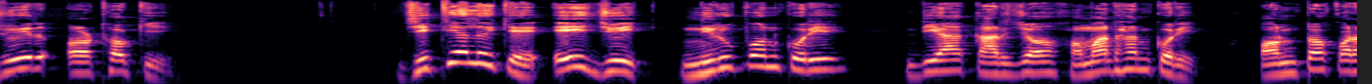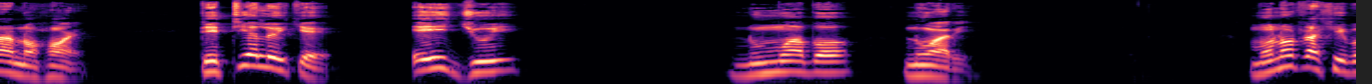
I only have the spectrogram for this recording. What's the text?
জুইৰ অৰ্থ কি? যেতিয়ালৈকে এই জুইক নিৰূপণ কৰি দিয়া কাৰ্য সমাধান কৰি অন্ত কৰা নহয় তেতিয়ালৈকে এই জুই নুমুৱাব নোৱাৰি। মনত ৰাখিব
